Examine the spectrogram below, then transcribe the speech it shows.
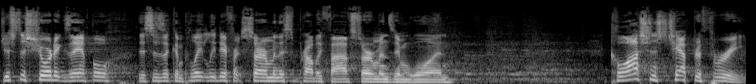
Just a short example. This is a completely different sermon. This is probably five sermons in one. Colossians chapter 3.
